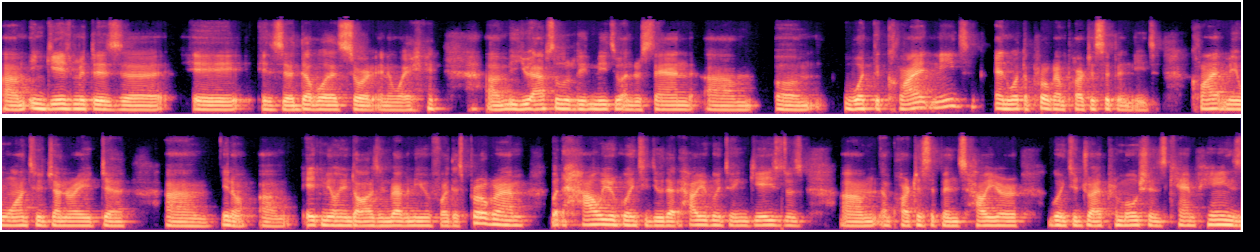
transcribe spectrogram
Um, engagement is uh, a is a double-edged sword in a way. um, you absolutely need to understand um, um, what the client needs and what the program participant needs. Client may want to generate uh, um, you know, um, $8 million in revenue for this program, but how you're going to do that, how you're going to engage those um, participants, how you're going to drive promotions, campaigns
